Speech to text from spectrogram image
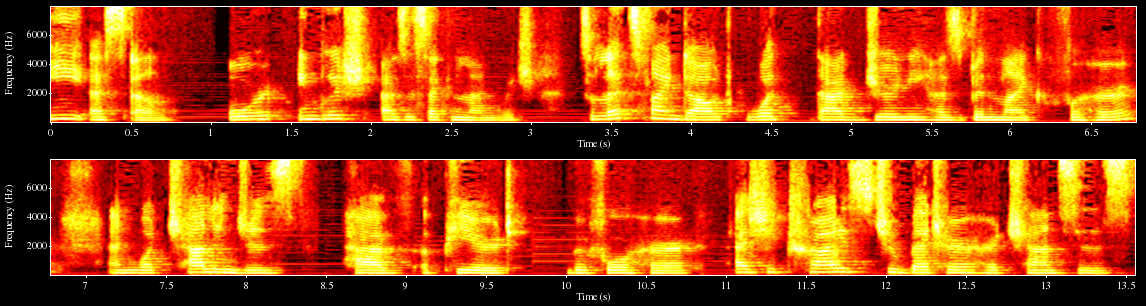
ESL or English as a Second Language. So let's find out what that journey has been like for her and what challenges have appeared before her as she tries to better her chances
